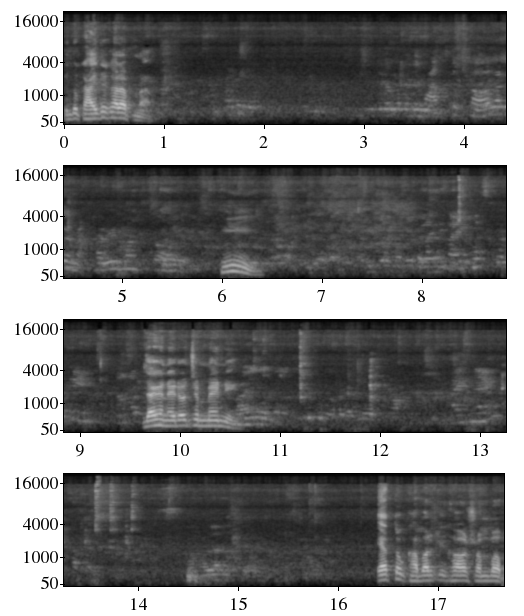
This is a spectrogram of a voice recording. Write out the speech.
কিন্তু খাইতে খারাপ না। হুম। দেখেন, এটা হচ্ছে মেনি। এত খাবার কি খাওয়া সম্ভব?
